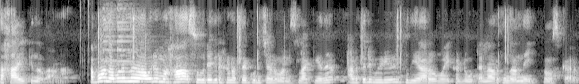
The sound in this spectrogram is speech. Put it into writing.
സഹായിക്കുന്നതാണ്. അപ്പോൾ നമ്മൾ ഇന്ന് ആ ഒരു മഹാസൂര്യഗ്രഹണത്തെക്കുറിച്ചാണ് മനസ്സിലാക്കിയത്. അടുത്തൊരു വീഡിയോയിൽ പുതിയ അറിവുമായി കണ്ടുമുട്ടാം. എല്ലാവർക്കും നന്ദി. നമസ്കാരം.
